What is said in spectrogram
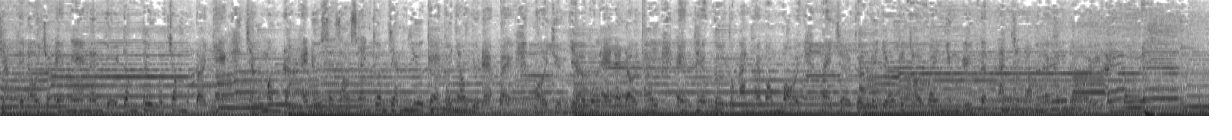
chẳng thể nói cho em nghe nên gửi tâm tư vào trong một đoạn nhạc. Chẳng mong rằng hai đứa sẽ giàu sang cơm trắng dưa kè có nhau dù đạm bạc. Mọi chuyện giờ có lẽ đã đổi thay. Em theo người còn anh hoài mong mỏi. May trời cứ về gió khi thổi bay nhưng riêng tình anh cho lòng lại không đổi. Em ơi.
